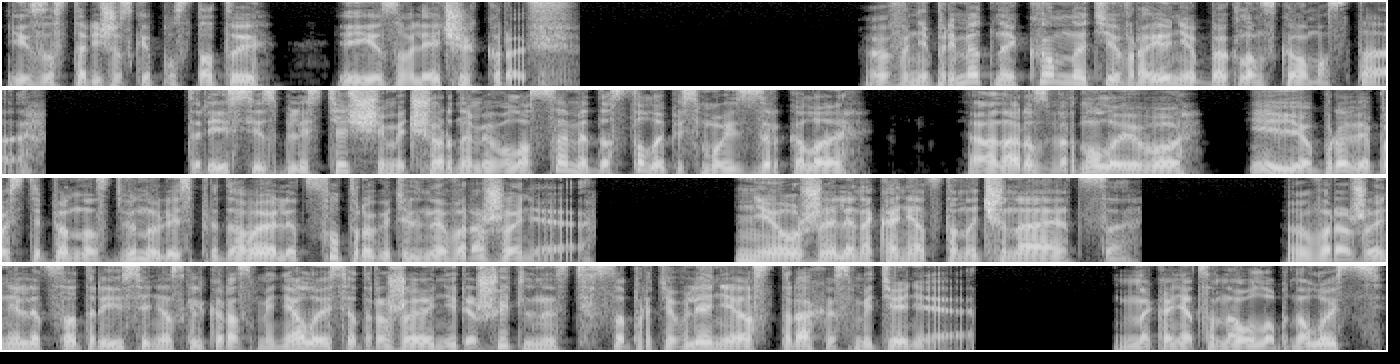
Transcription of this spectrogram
из исторической пустоты и извлечь их кровь. В неприметной комнате в районе Бэкландского моста. Трисси с блестящими черными волосами достала письмо из зеркала. Она развернула его, и ее брови постепенно сдвинулись, придавая лицу трогательное выражение. Неужели наконец-то начинается? Выражение лица Триси несколько раз менялось, отражая нерешительность, сопротивление, страх и смятение. Наконец она улыбнулась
